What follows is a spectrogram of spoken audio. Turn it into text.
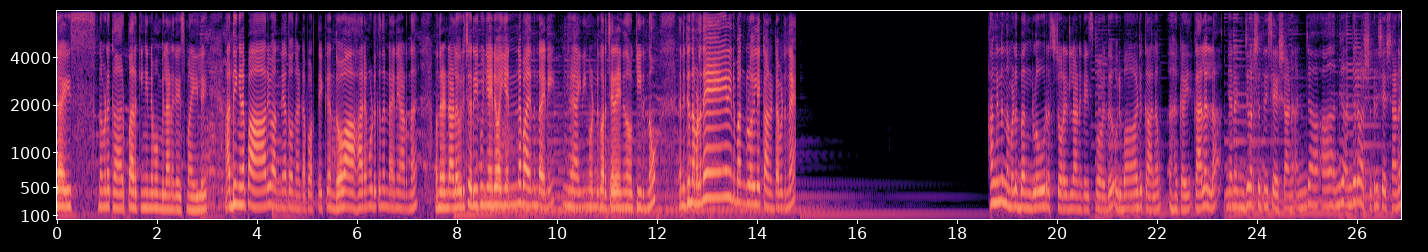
ഗൈസ് നമ്മുടെ കാർ പാർക്കിങ്ങിന്റെ മുമ്പിലാണ് ഗൈസ് മയിൽ അതിങ്ങനെ പാറി വന്നേ തോന്നട്ടെ പുറത്തേക്ക് എന്തോ ആഹാരം കൊടുക്കുന്നുണ്ടായിനി അവിടുന്ന്. ഒന്ന് രണ്ടാൾ ഒരു ചെറിയ കുഞ്ഞ് അതിന്റെ വയ്യന്നെ പായുന്നുണ്ടായിനി. അതിനെയും കൊണ്ട് കുറച്ച് നേരം അതിനെ നോക്കിയിരുന്നു. എന്നിട്ട് നമ്മൾ നേരെ ബംഗ്ലോയിലേക്കാണ് കേട്ടോ അവിടുന്ന്. അങ്ങനെ നമ്മൾ ബംഗ്ലോ റെസ്റ്റോറന്റിലാണ് കൈസ് പോയത്. ഒരുപാട് കാലം കൈ കാലമല്ല ഞാൻ അഞ്ച് വർഷത്തിന് ശേഷമാണ് അഞ്ച് അഞ്ച് അഞ്ചര വർഷത്തിന് ശേഷമാണ്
